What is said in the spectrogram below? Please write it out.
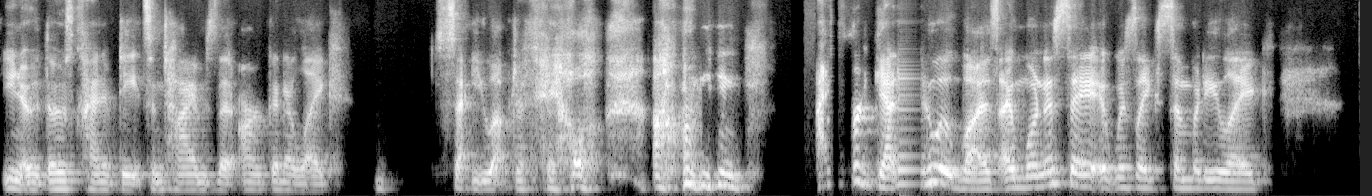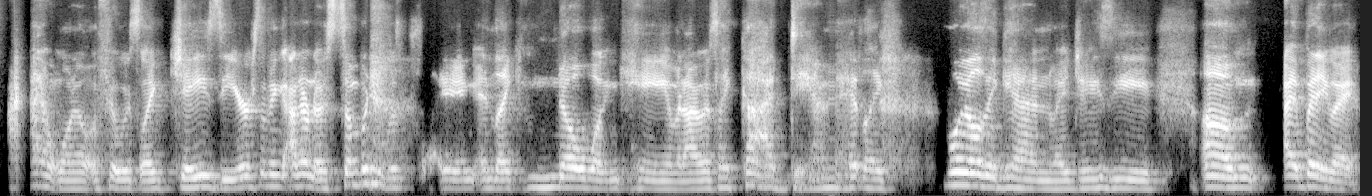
you know those kind of dates and times that aren't going to like set you up to fail um, i forget who it was i want to say it was like somebody like I don't want to know if it was like Jay Z or something. I don't know. Somebody was playing and like no one came. And I was like, God damn it. Like, spoiled again by Jay Z. Um, I, but anyway,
